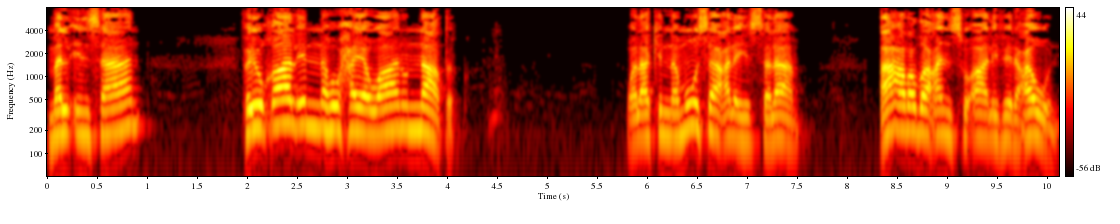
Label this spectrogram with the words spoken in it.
ما الإنسان فيقال إنه حيوان ناطق. ولكن موسى عليه السلام أعرض عن سؤال فرعون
